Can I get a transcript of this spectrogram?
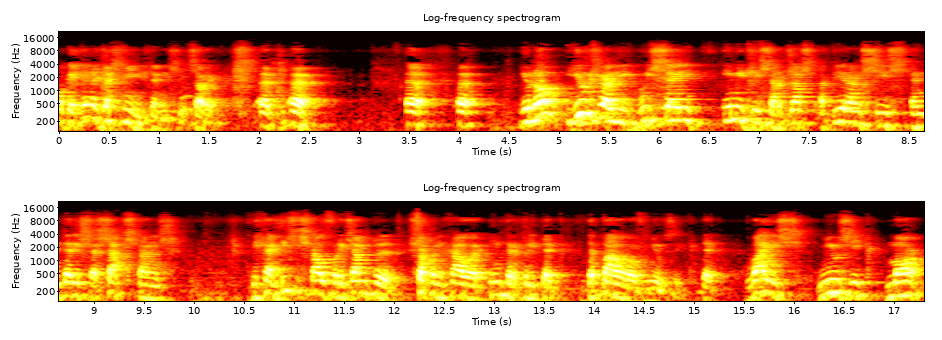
Okay, can I just finish then? Sorry. Uh, uh, uh, you know, usually we say images are just appearances and there is a substance behind. This is how, for example, Schopenhauer interpreted the power of music. That why is music more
